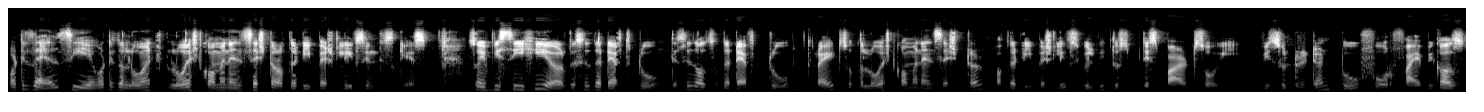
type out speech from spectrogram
what is the LCA? What is the lowest, lowest common ancestor of the deepest leaves in this case? So if we see here, this is the depth 2. This is also the depth 2, right? So the lowest common ancestor of the deepest leaves will be this, this part. So we, should return 2, 4, 5 because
